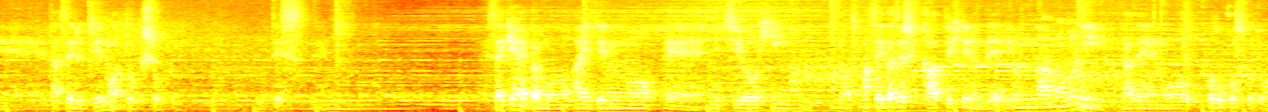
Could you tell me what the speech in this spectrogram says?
えー、出せるっていうのが特色です。最近はやっぱり物アイテムも、えー、日用品の、まあ、生活様式変わってきてるんでいろんなものに螺鈿を施すことが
